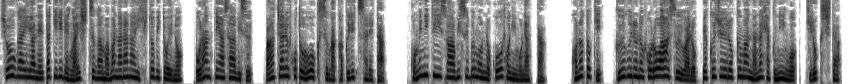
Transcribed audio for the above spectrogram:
障害や寝たきりで外出がままならない人々へのボランティアサービス、バーチャルフォトウォークスが確立された。コミュニティサービス部門の候補にもなった。この時、Google のフォロワー数は616万700人を記録した。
